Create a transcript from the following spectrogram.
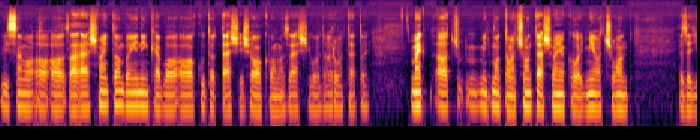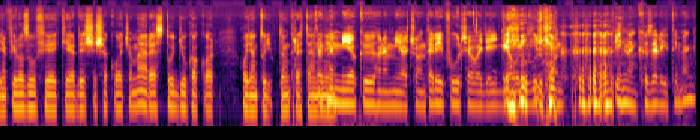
viszem a, a, az ásványtanban, én inkább a, a kutatás és alkalmazási oldalról, tehát hogy meg, a, mint mondtam, a csontásványok, hogy mi a csont, ez egy ilyen filozófiai kérdés, és akkor, hogyha már ezt tudjuk, akkor hogyan tudjuk tönkretenni. Tehát nem mi a kő, hanem mi a csont. Elég furcsa, hogy egy geológus pont innen közelíti meg.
